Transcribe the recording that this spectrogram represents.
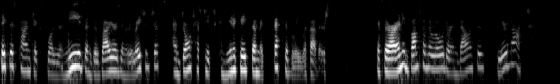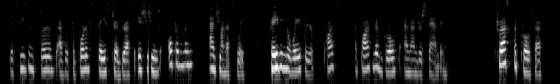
Take this time to explore your needs and desires in relationships and don't hesitate to communicate them effectively with others. If there are any bumps on the road or imbalances, fear not. The season serves as a supportive space to address issues openly and honestly, paving the way for your pos- positive growth and understanding. Trust the process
